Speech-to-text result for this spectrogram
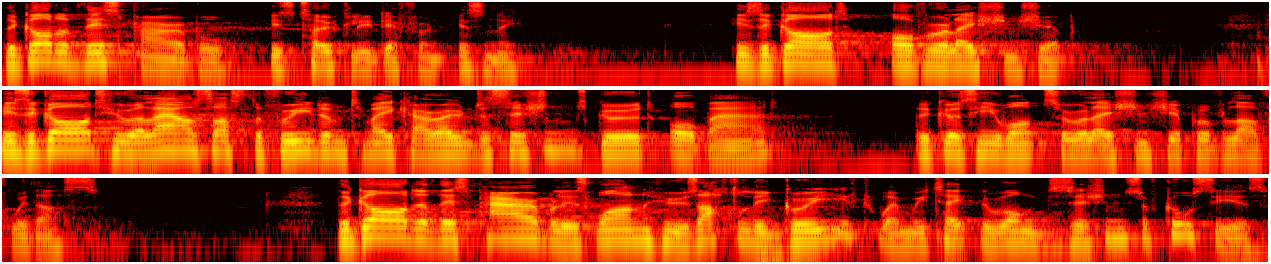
The God of this parable is totally different, isn't he? He's a God of relationship. He's a God who allows us the freedom to make our own decisions, good or bad, because he wants a relationship of love with us. The God of this parable is one who's utterly grieved when we take the wrong decisions. Of course, he is.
